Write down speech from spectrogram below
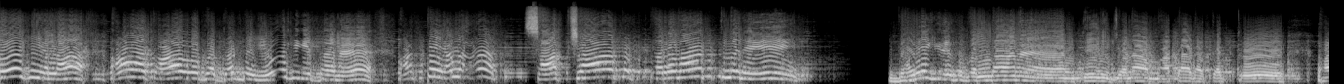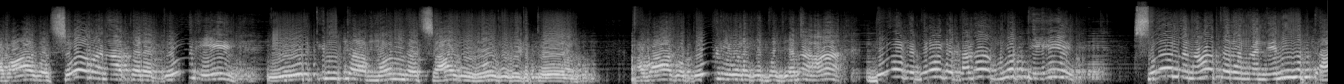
ಯೋಗಿ ಅಲ್ಲ ಆತ ಒಬ್ಬ ದೊಡ್ಡ ಯೋಗಿ ಇದ್ದಾನೆ. ಅಷ್ಟೇ ಅಲ್ಲ, ಸಾಕ್ಷಾತ್ ಪರಮಾತ್ಮನೇ. ಬೆಳಗಿಳಿದು ಬಂದಾನ ಅಂತೇಳಿ ಜನ ಮಾತಾಡಕತ್ತು ಅವಾಗ ಸೋಮನಾಥರ ದೋಣಿ ಇವ್ರಕ್ಕಿಂತ ಮುಂದೆ ಸಾಗಿ ಹೋಗಿಬಿಡ್ತು. ಅವಾಗ ದೋಣಿ ಒಳಗಿದ್ದ ಜನ ಬೇಗ ಬೇಗ ದಡ ಮುಟ್ಟಿ ಸೋಮನಾಥರನ್ನ ನೆನೆಯುತ್ತಾ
